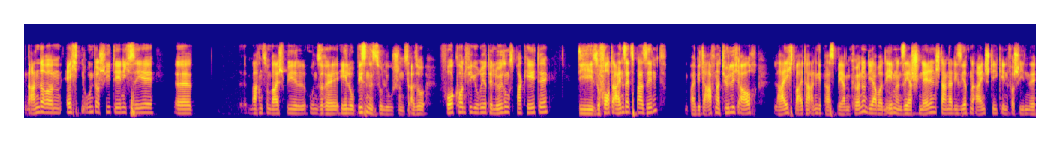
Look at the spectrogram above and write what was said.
Einen anderen echten Unterschied, den ich sehe, äh, machen zum Beispiel unsere Elo Business Solutions, also vorkonfigurierte Lösungspakete, die sofort einsetzbar sind, bei Bedarf natürlich auch leicht weiter angepasst werden können, die aber eben einen sehr schnellen, standardisierten Einstieg in verschiedene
